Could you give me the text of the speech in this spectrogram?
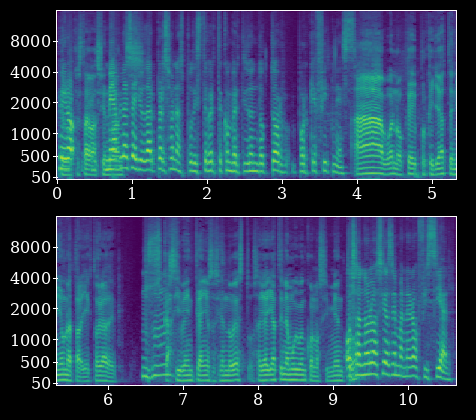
Pero lo que estaba haciendo me hablas de ayudar personas, pudiste haberte convertido en doctor. ¿Por qué fitness? Ah, bueno, ok, porque ya tenía una trayectoria de pues, casi 20 años haciendo esto. O sea, ya, ya tenía muy buen conocimiento. o sea, no lo hacías de manera oficial,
